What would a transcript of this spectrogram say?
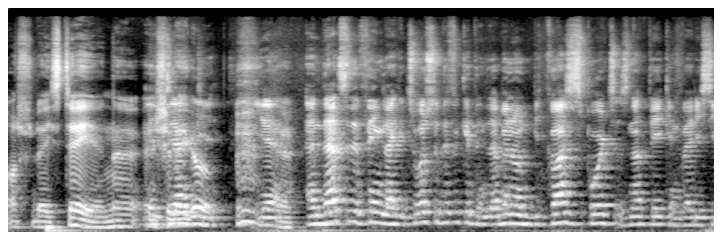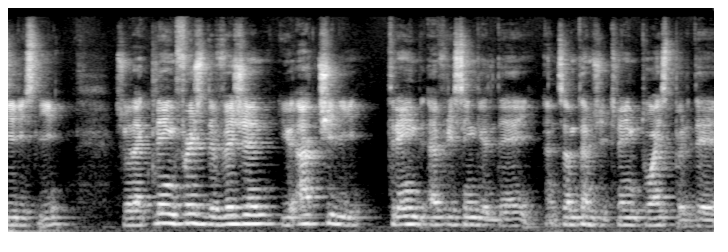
or should I stay and, uh, and should I go? Yeah. Yeah. and that's the thing. Like, it's also difficult in Lebanon because sports is not taken very seriously. So, like playing first division, you actually trained every single day, and sometimes you train twice per day.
